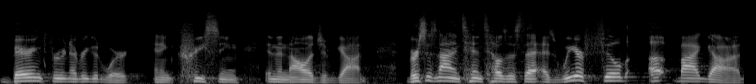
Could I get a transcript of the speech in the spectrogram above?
bearing fruit in every good work, and increasing in the knowledge of God. Verses 9 and 10 tells us that as we are filled up by God,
